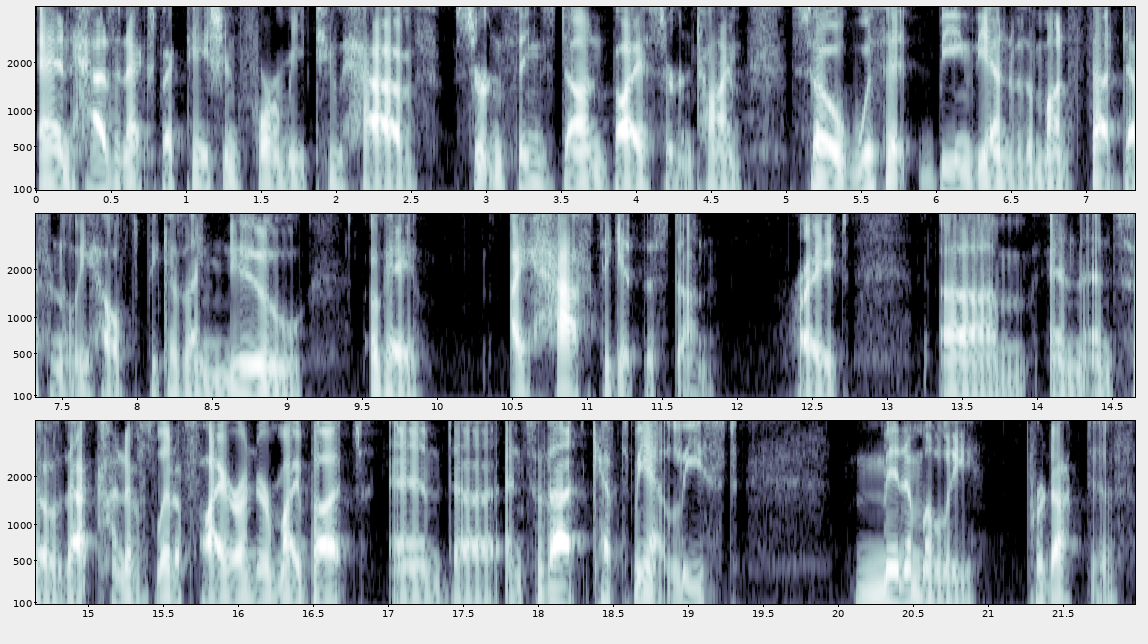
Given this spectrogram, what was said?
and has an expectation for me to have certain things done by a certain time. So, with it being the end of the month, that definitely helped because I knew, okay, I have to get this done, right? Um, and and so that kind of lit a fire under my butt, and uh, and so that kept me at least minimally productive.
